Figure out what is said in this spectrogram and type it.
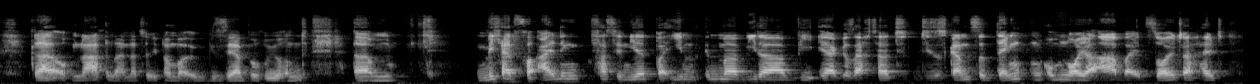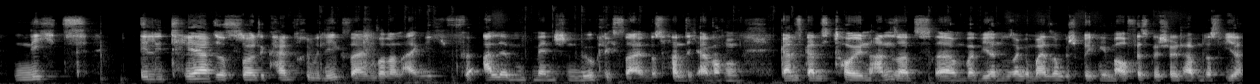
gerade auch im Nachhinein natürlich nochmal irgendwie sehr berührend. Ähm, mich hat vor allen Dingen fasziniert bei ihm immer wieder, wie er gesagt hat, dieses ganze Denken um neue Arbeit sollte halt nichts Elitäres sollte kein Privileg sein, sondern eigentlich für alle Menschen möglich sein. Das fand ich einfach einen ganz, ganz tollen Ansatz, äh, weil wir in unseren gemeinsamen Gesprächen eben auch festgestellt haben, dass wir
